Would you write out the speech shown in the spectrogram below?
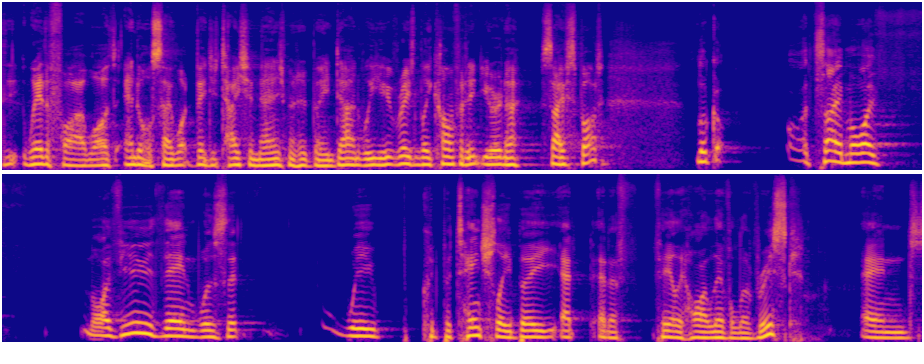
the, where the fire was and also what vegetation management had been done. Were you reasonably confident you're in a safe spot? Look, I'd say my my view then was that we could potentially be at, at a fairly high level of risk and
